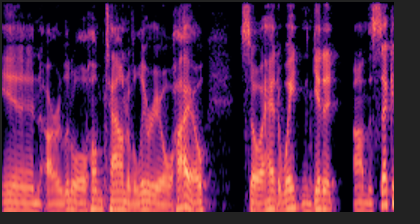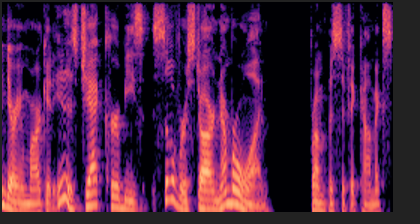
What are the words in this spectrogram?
in our little hometown of Elyria, Ohio. So I had to wait and get it on the secondary market, it is Jack Kirby's Silver Star number one from Pacific Comics.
